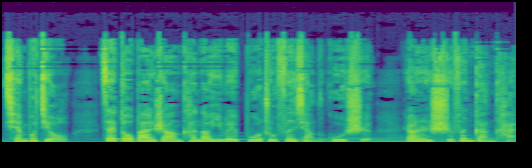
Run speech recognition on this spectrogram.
前不久，在豆瓣上看到一位博主分享的故事，让人十分感慨。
